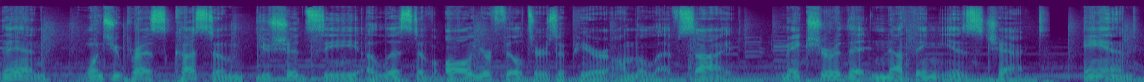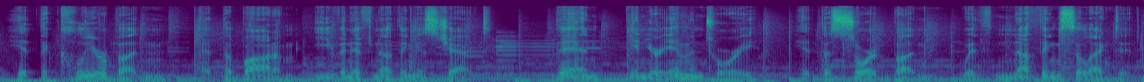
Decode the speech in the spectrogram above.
Then, once you press Custom, you should see a list of all your filters appear on the left side. Make sure that nothing is checked, and hit the Clear button at the bottom, even if nothing is checked. Then, in your inventory, hit the Sort button with nothing selected.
